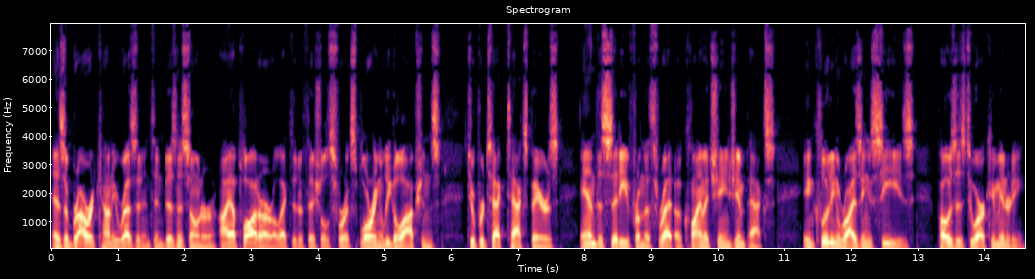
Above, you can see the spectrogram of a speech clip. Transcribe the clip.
As a Broward County resident and business owner, I applaud our elected officials for exploring legal options to protect taxpayers and the city from the threat of climate change impacts, including rising seas, poses to our community,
